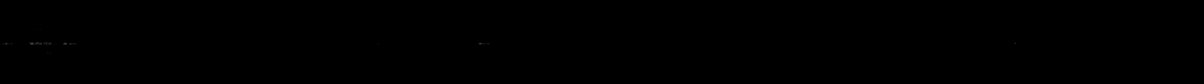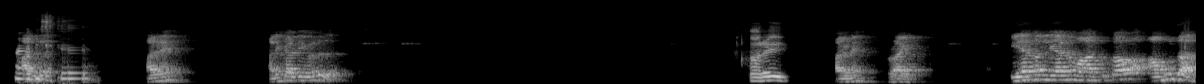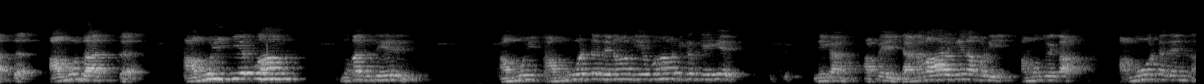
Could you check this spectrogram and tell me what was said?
හරි අනික කට්ටිය ඉවරද? හරි. හරිනේ රයිට් ඊළඟට ලියන්න මාතෘකාව අමුදත්ත. අමුදත්ත. අමුයි කියපුවාම මොකද්ද තේරෙන්නේ? අමුයි අමුවට දෙනවා කියපුවාම ටිකක් ඒකේ නිකන් අපේ ජනවහර කියන පොඩි අමුතු එකක්. අමුවට දෙන්න.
